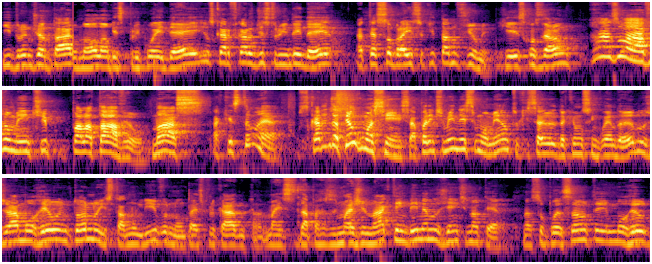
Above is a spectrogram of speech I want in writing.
E durante o jantar, o Nolan explicou a ideia e os caras ficaram destruindo a ideia até sobrar isso que está no filme, que eles consideram razoavelmente palatável. Mas a questão é, os caras ainda têm alguma ciência. Aparentemente, nesse momento, que saiu daqui a uns 50 anos, já morreu em torno, isso está no livro, não está explicado, mas dá para imaginar que tem bem menos gente na Terra. Na suposição, tem, morreu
